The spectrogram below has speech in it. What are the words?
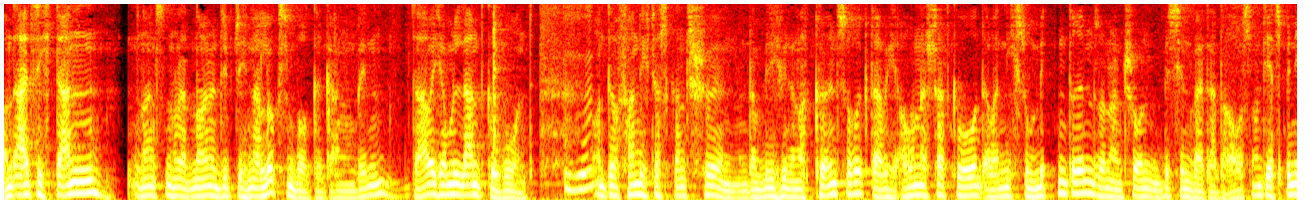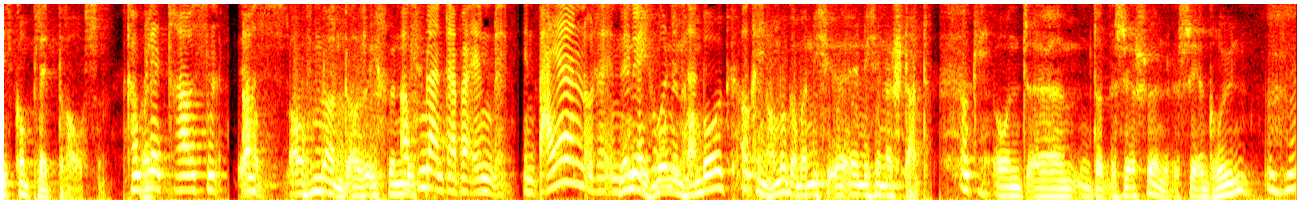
Und als ich dann 1979 nach Luxemburg gegangen bin, da habe ich auf dem Land gewohnt. Mhm. Und da fand ich das ganz schön. Und dann bin ich wieder nach Köln zurück, da habe ich auch in der Stadt gewohnt, aber nicht so mittendrin, sondern schon ein bisschen weiter draußen. Und jetzt bin ich komplett draußen. Komplett Weil, draußen aus? Ja, auf dem Land. Also ich bin auf dem Land, aber in, in Bayern oder in, nee, nee, ich wohne in Hamburg, okay. in Hamburg, aber nicht, äh, nicht in der Stadt. Okay. Und ähm, das ist sehr schön, das ist sehr grün. Mhm.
